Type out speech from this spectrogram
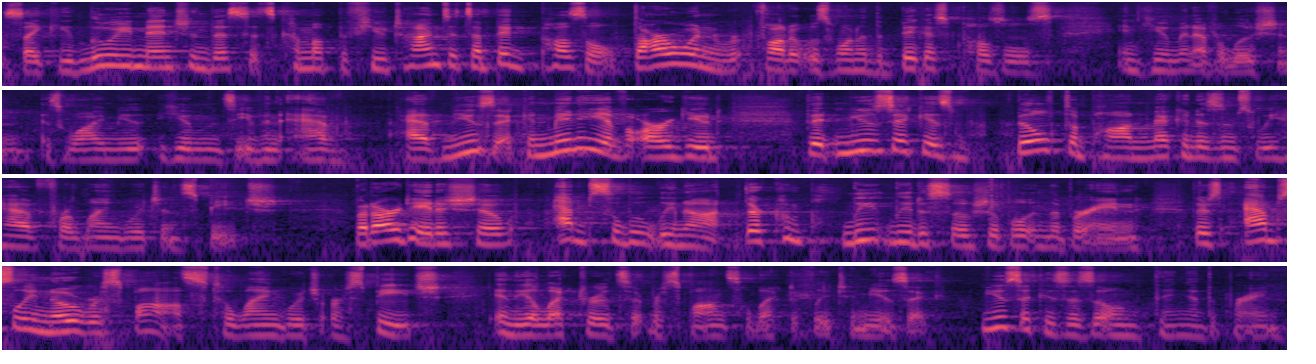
Psyche Loui mentioned this, it's come up a few times. It's a big puzzle. Darwin thought it was one of the biggest puzzles in human evolution, is why humans even have, have music. And many have argued that music is built upon mechanisms we have for language and speech. But our data show absolutely not. They're completely dissociable in the brain. There's absolutely no response to language or speech in the electrodes that respond selectively to music. Music is its own thing in the brain.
